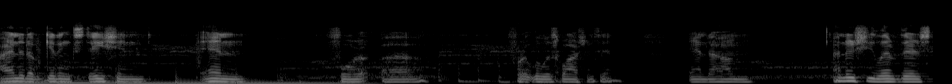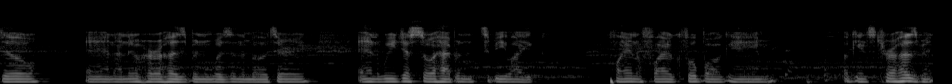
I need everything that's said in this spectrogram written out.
I ended up getting stationed in Fort uh, Fort Lewis, Washington, and um, I knew she lived there still, and I knew her husband was in the military, and we just so happened to be like playing a flag football game against her husband,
